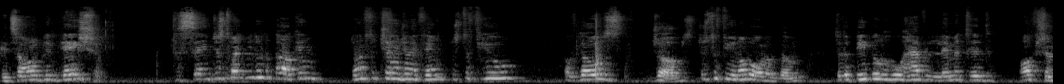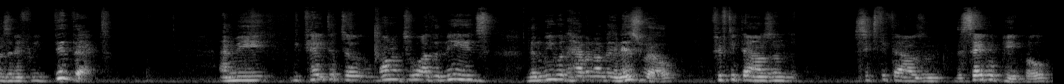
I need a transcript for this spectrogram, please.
it's our obligation to say, just like we do the parking, don't have to change anything, just a few of those jobs, just a few, not all of them, to the people who have limited options. And if we did that, and we, we catered to one or two other needs, then we would have another, in Israel, 50,000 60,000 disabled people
